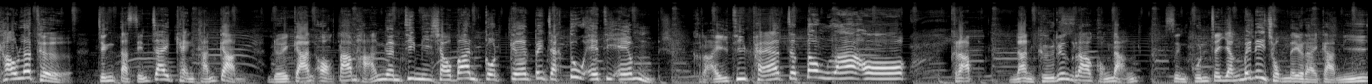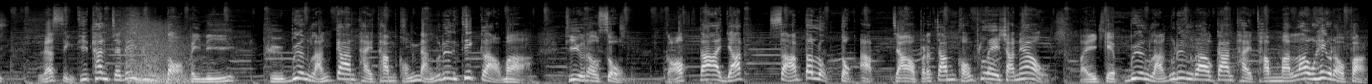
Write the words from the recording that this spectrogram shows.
เขาและเธอจึงตัดสินใจแข่งขันกัน โดยการออกตามหาเงินที่มีชาวบ้านกดเกินไปจากตู้ ATM ใครที่แพ้จะต้องลาออก ครับ นั่นคือเรื่องราวของหนัง ซึ่งคุณจะยังไม่ได้ชมในรายการนี้ และสิ่งที่ท่านจะได้ดูต่อไปนี้ คือเบื้องหลังการถ่ายทำของหนังเรื่องที่กล่าวมา ที่เราส่งกอล์ฟต้ายัดสามตลกตกอับเจ้าประจำของ Play Channel ไปเก็บเบื้องหลังเรื่องราวการถ่ายทำมาเล่าให้เราฟัง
